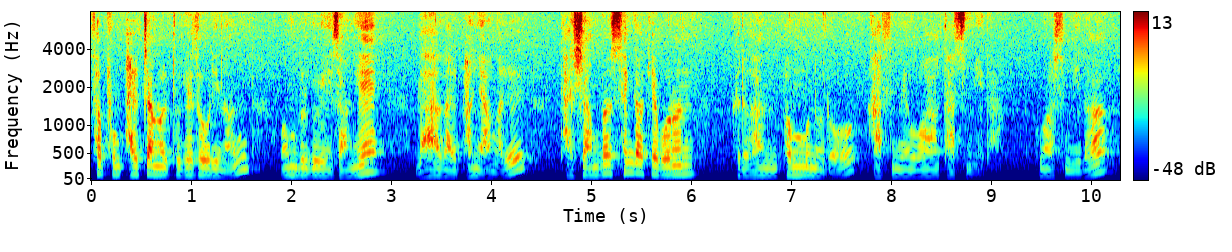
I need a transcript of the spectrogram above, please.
서품 8장을 통해서 우리는 원불교 회상에 나아갈 방향을 다시 한번 생각해 보는 그러한 법문으로 가슴에 와 닿습니다. 고맙습니다.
